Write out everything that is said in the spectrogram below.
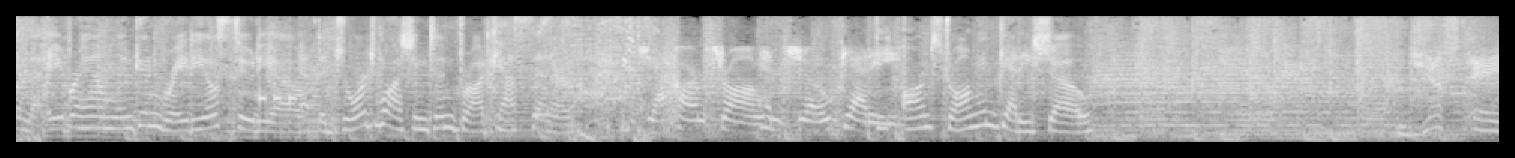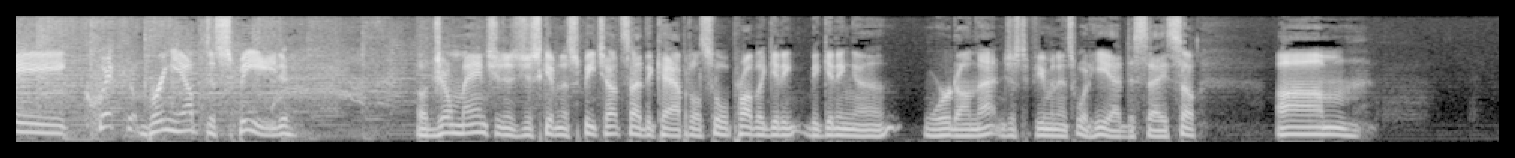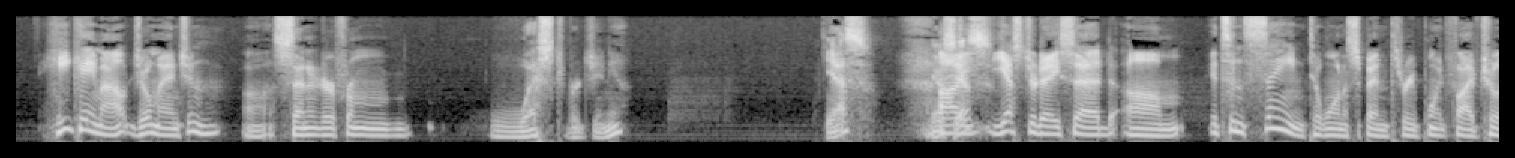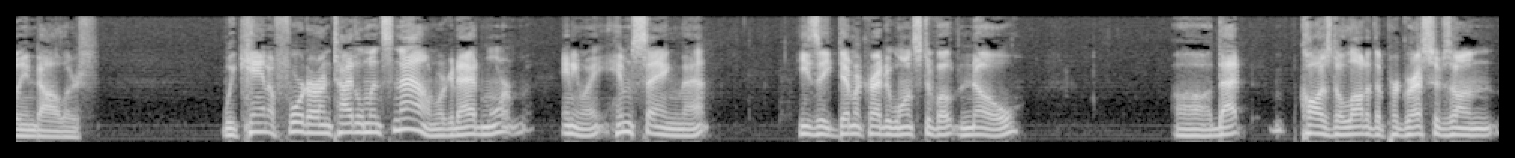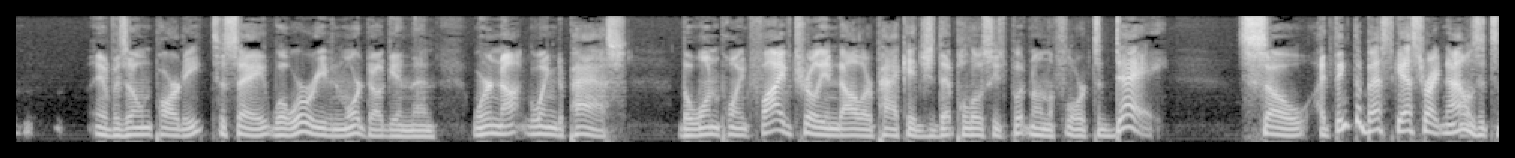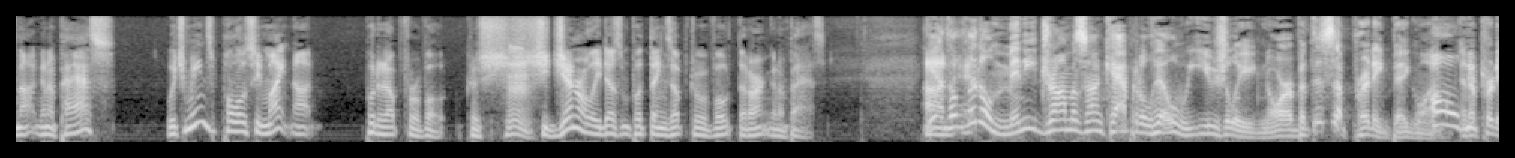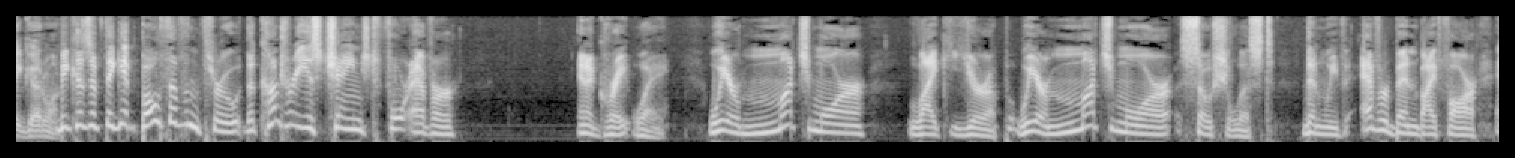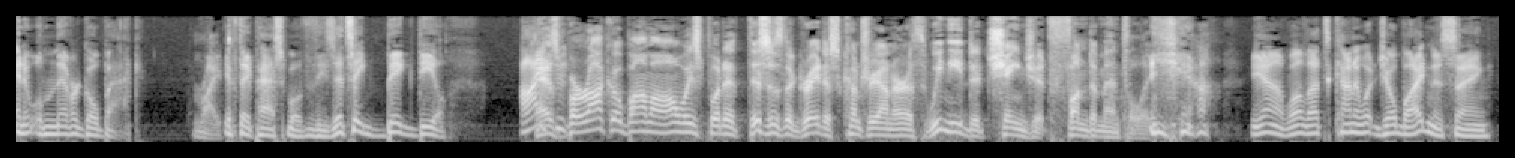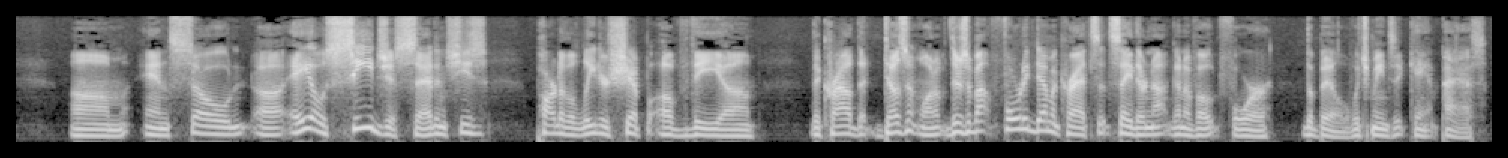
From the Abraham Lincoln Radio Studio at the George Washington Broadcast Center, Jack Armstrong and Joe Getty. The Armstrong and Getty Show. Just a quick bring you up to speed. Well, Joe Manchin has just given a speech outside the Capitol, so we'll probably getting, be getting a word on that in just a few minutes, what he had to say. So, um, he came out, Joe Manchin, uh, senator from West Virginia. Yes. Yes, uh, yes. Yesterday said um, it's insane to want to spend $3.5 trillion. We can't afford our entitlements now, and we're going to add more. Anyway, him saying that, he's a Democrat who wants to vote no. Uh, that caused a lot of the progressives on of his own party to say, well, we're even more dug in then. We're not going to pass the $1.5 trillion package that Pelosi's putting on the floor today. So I think the best guess right now is it's not going to pass, which means Pelosi might not put it up for a vote because Hmm. she generally doesn't put things up to a vote that aren't going to pass. Yeah, Um, the little mini dramas on Capitol Hill we usually ignore, but this is a pretty big one and a pretty good one. Because if they get both of them through, the country is changed forever in a great way. We are much more like Europe. We are much more socialist than we've ever been by far, and it will never go back. Right. If they pass both of these, it's a big deal. I As Barack Obama always put it, this is the greatest country on earth. We need to change it fundamentally. Yeah, yeah. Well, that's kind of what Joe Biden is saying. Um, and so uh, AOC just said, and she's part of the leadership of the uh, the crowd that doesn't want to. There's about 40 Democrats that say they're not going to vote for the bill, which means it can't pass.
